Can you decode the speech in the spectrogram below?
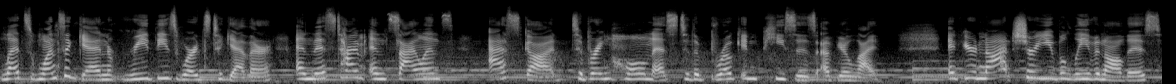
Let's once again read these words together, and this time in silence ask God to bring wholeness to the broken pieces of your life. If you're not sure you believe in all this,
